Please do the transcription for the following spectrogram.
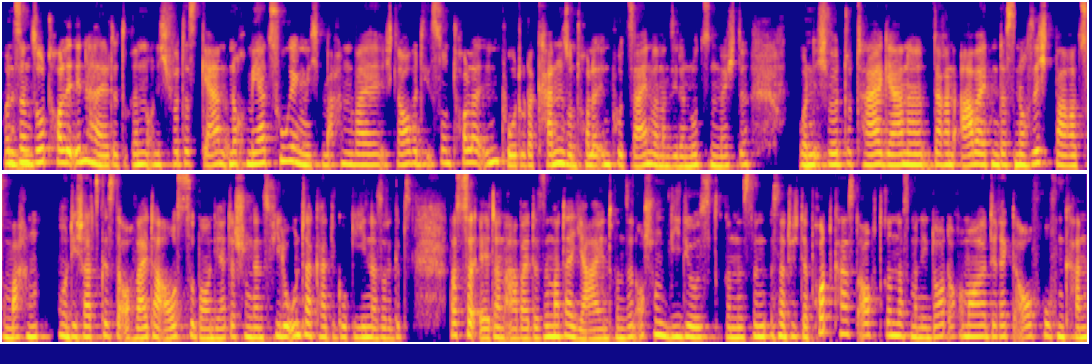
und es sind mhm. so tolle Inhalte drin und ich würde das gerne noch mehr zugänglich machen, weil ich glaube, die ist so ein toller Input oder kann so ein toller Input sein, wenn man sie dann nutzen möchte. Und ich würde total gerne daran arbeiten, das noch sichtbarer zu machen und die Schatzkiste auch weiter auszubauen. Die hat ja schon ganz viele Unterkategorien. Also da gibt's was zur Elternarbeit, da sind Materialien drin, sind auch schon Videos drin. Es sind, ist natürlich der Podcast auch drin, dass man den dort auch immer direkt aufrufen kann.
